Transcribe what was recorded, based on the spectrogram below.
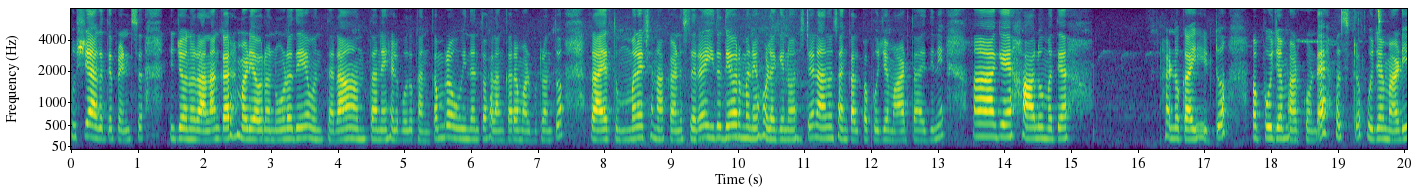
ಖುಷಿ ಆಗುತ್ತೆ ಫ್ರೆಂಡ್ಸ್. ನಿಜವನ್ನವ್ರು ಅಲಂಕಾರ ಮಾಡಿ ಅವ್ರನ್ನ ನೋಡೋದೇ ಒಂಥರ ಅಂತಲೇ ಹೇಳ್ಬೋದು. ಕನಕಾಂಬ್ರ ಹೂವಿಂದಂತೂ ಅಲಂಕಾರ ಮಾಡಿಬಿಟ್ರಂತೂ ರಾಯರು ತುಂಬಾ ಚೆನ್ನಾಗಿ ಕಾಣಿಸ್ತಾರೆ. ಇದು ದೇವ್ರ ಮನೆ ಒಳಗೇನೂ ಅಷ್ಟೇ. ನಾನು ಸಂಕಲ್ಪ ಪೂಜೆ ಮಾಡ್ತಾ ಇದ್ದೀನಿ. ಹಾಗೆ ಹಾಲು ಮತ್ತು ಹಣ್ಣು ಕಾಯಿ ಇಟ್ಟು ಪೂಜೆ ಮಾಡಿಕೊಂಡೆ. ಫಸ್ಟು ಪೂಜೆ ಮಾಡಿ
